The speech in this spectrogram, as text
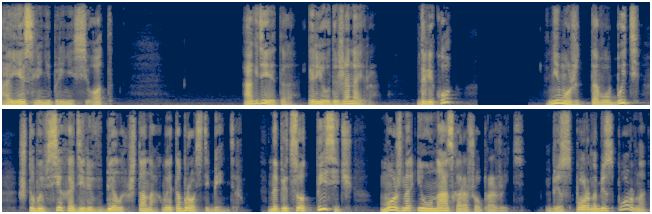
А если не принесет?» А где это Рио-де-Жанейро? Далеко? Не может того быть, чтобы все ходили в белых штанах. Вы это бросьте, Бендер. На пятьсот тысяч можно и у нас хорошо прожить. Бесспорно, бесспорно,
